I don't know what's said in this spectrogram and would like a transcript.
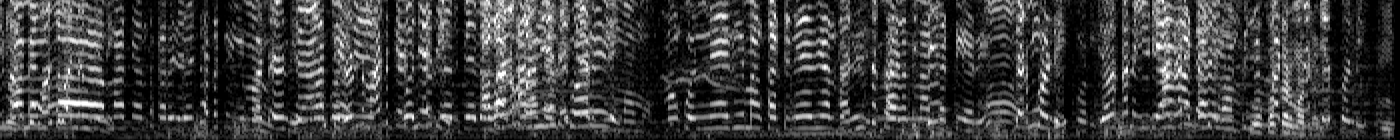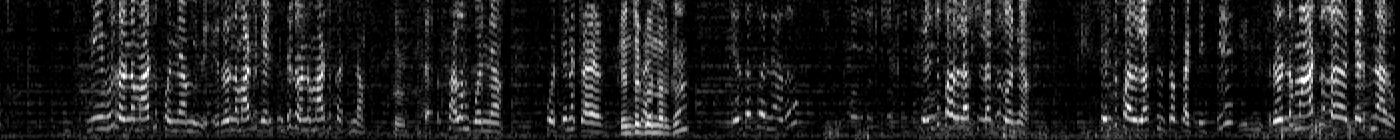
మేము అప్పు కోసం కొన్నాం దీన్ని. మాకు ఎంత ఖరీదు అంటే కొనేది మనం కట్టినది అంత ఎవరికైనా మాట్లాడండి. చేసుకోండి. మేము రెండు మాటలు కొన్నాం ఇది. రెండు మాటలు గడిపింటే రెండు మాటలు కట్టినాం. స్థలం కొన్నాం. కొట్టిన ఎంత కొన్నారు? ఎంత కొన్నారు సెంటు పది లక్షలకు కొన్నాం. సెంటు పది లక్షలతో కట్టించి రెండు మాటలు గడిపినారు.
